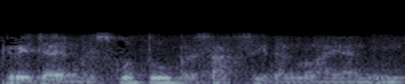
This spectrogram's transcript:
Gereja yang bersekutu, bersaksi, dan melayani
